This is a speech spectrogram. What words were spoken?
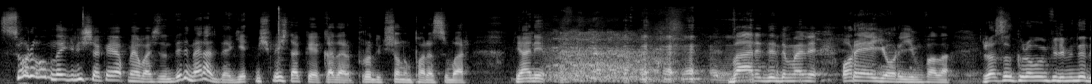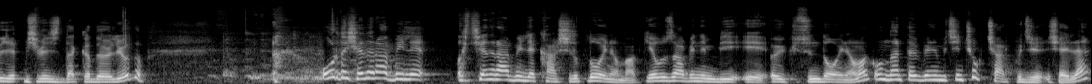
Sonra onunla ilgili şaka yapmaya başladım. Dedim herhalde 75 dakikaya kadar prodüksiyonun parası var. Yani bari dedim hani oraya yorayım falan. Russell Crowe'un filminde de 75 dakikada ölüyordum. Orada Şener abiyle Şener abiyle karşılıklı oynamak, Yavuz abinin bir e, öyküsünde oynamak onlar tabii benim için çok çarpıcı şeyler.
